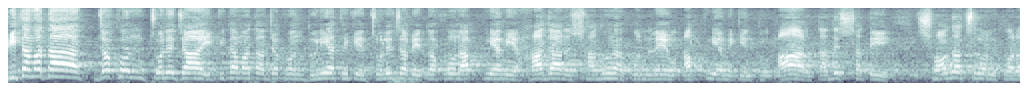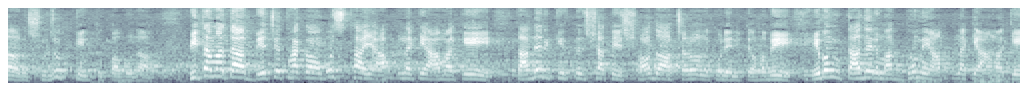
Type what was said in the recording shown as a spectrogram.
পিতামাতা যখন চলে যায়, পিতামাতা যখন দুনিয়া থেকে চলে যাবে, তখন আপনি আমি হাজার সাধনা করলেও আপনি আমি কিন্তু আর তাদের সাথে সদাচরণ করার সুযোগ কিন্তু পাবো না। পিতামাতা বেঁচে থাকা অবস্থায় আপনাকে আমাকে তাদের সাথে সদ আচরণ করে নিতে হবে এবং তাদের মাধ্যমে আপনাকে আমাকে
